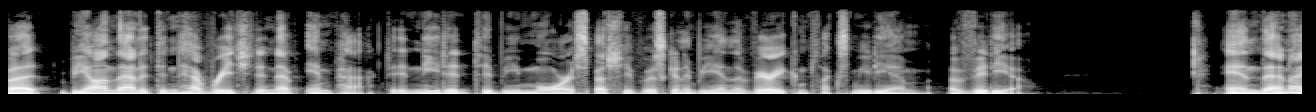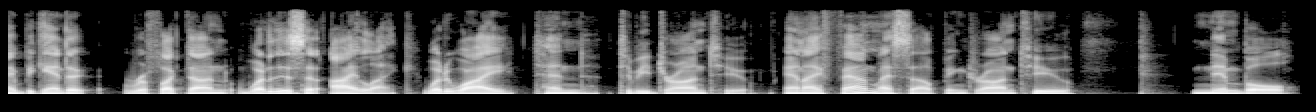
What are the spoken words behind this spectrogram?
But beyond that, it didn't have reach, it didn't have impact. It needed to be more, especially if it was going to be in the very complex medium of video. And then I began to reflect on what it is that I like. What do I tend to be drawn to? And I found myself being drawn to nimble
